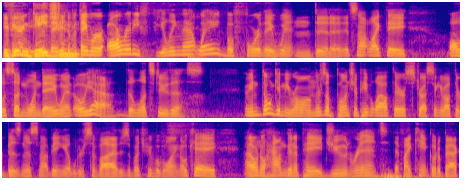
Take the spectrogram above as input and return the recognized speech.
If you're maybe, but engaged they, in but they were already feeling that way before they went and did it. It's not like they all of a sudden one day went, "Oh yeah, then let's do this." I mean, don't get me wrong. There's a bunch of people out there stressing about their business not being able to survive. There's a bunch of people going, "Okay, I don't know how I'm going to pay June rent if I can't go to back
